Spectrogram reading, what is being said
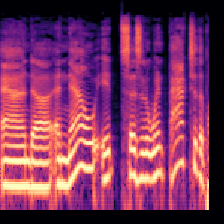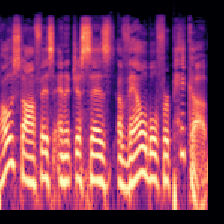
And uh, and now it says that it went back to the post office and it just says available for pickup.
